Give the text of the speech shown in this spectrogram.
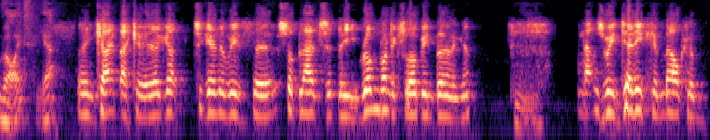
Right. Yeah. And came back here, got together with uh, some lads at the Rum Runner Club in Birmingham. And that was with Derek and Malcolm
